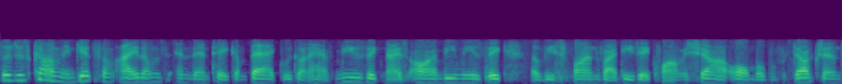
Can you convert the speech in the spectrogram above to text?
So just come and get some items and then take them back. We're going to have music, nice R&B music. It'll be fun by DJ Kwame Shah, All Mobile Productions,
